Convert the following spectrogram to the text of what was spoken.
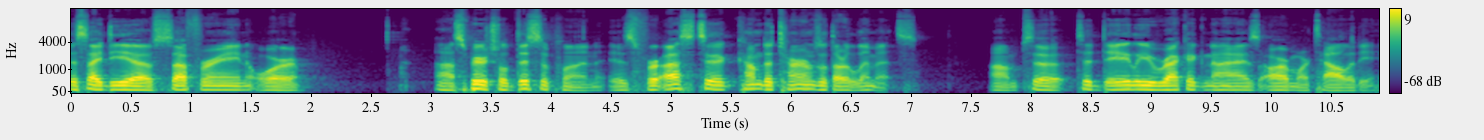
this idea of suffering or uh, spiritual discipline is for us to come to terms with our limits, um, to, to daily recognize our mortality.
